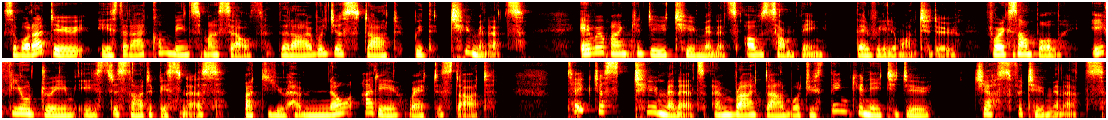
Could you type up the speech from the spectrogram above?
So, what I do is that I convince myself that I will just start with two minutes everyone can do two minutes of something they really want to do. For example, if your dream is to start a business, but you have no idea where to start, take just two minutes and write down what you think you need to do just for two minutes.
